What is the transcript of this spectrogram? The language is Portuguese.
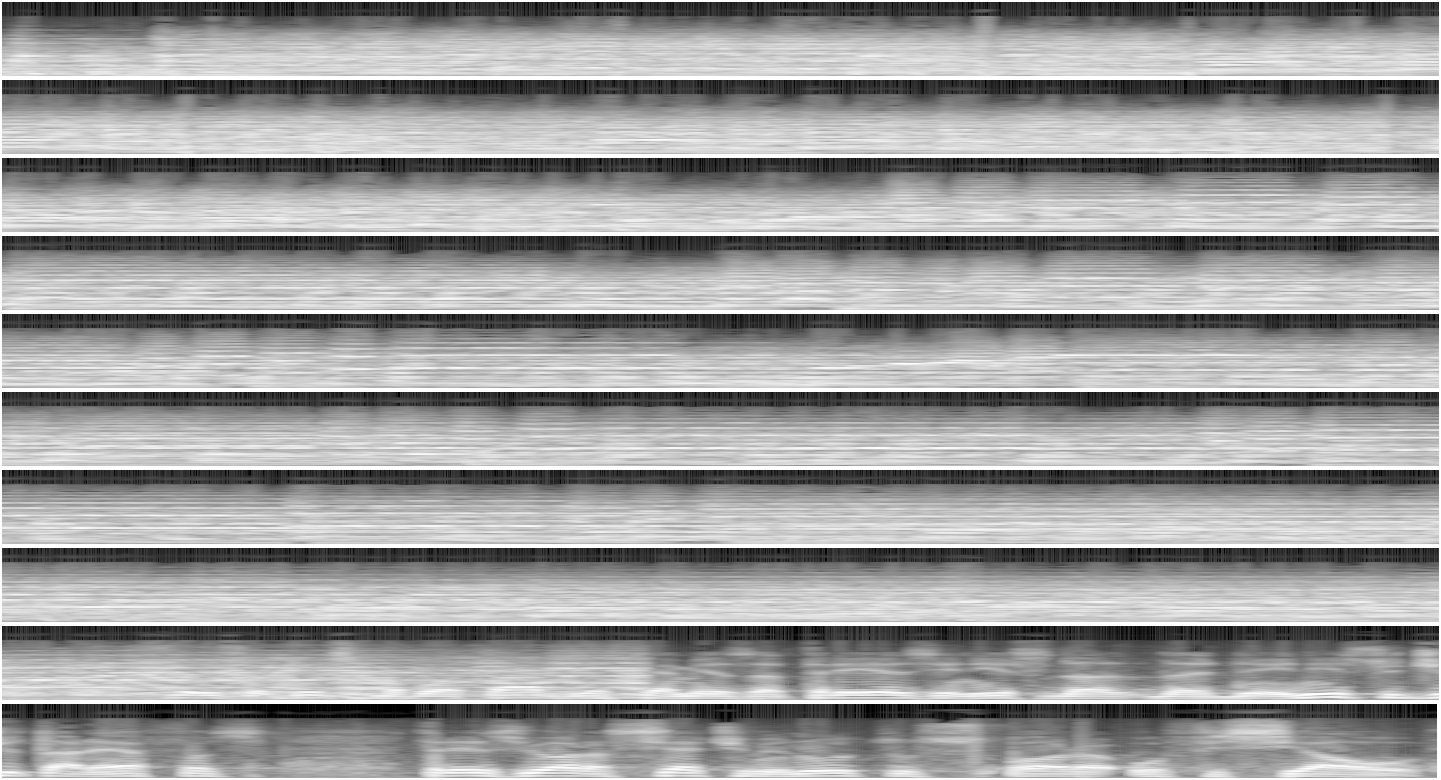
boa tarde. Esta é a mesa 13, início, da, da, início de tarefas, 13 horas 7 minutos, hora oficial.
